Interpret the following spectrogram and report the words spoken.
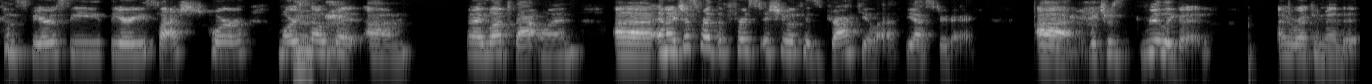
conspiracy theory slash horror, more so, mm-hmm. but um, I loved that one. Uh, and I just read the first issue of his Dracula yesterday, uh, which was really good. I recommend it.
